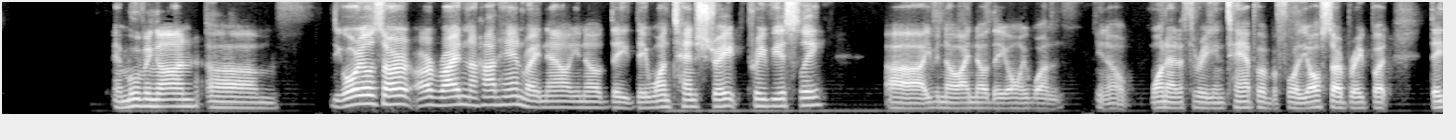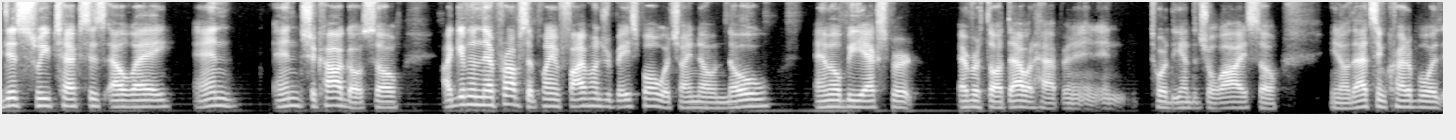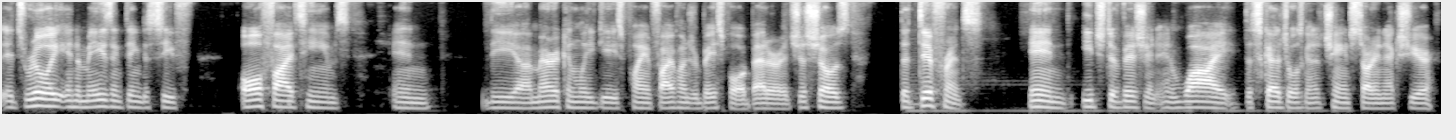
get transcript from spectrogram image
And moving on, um, the Orioles are are riding a hot hand right now. You know, they they won ten straight previously uh, even though I know they only won, you know, one out of three in Tampa before the All Star break, but they did sweep Texas, LA, and and Chicago. So I give them their props. They're playing 500 baseball, which I know no MLB expert ever thought that would happen in, in toward the end of July. So, you know, that's incredible. It's really an amazing thing to see all five teams in the uh, American League East playing 500 baseball or better. It just shows the difference in each division and why the schedule is going to change starting next year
